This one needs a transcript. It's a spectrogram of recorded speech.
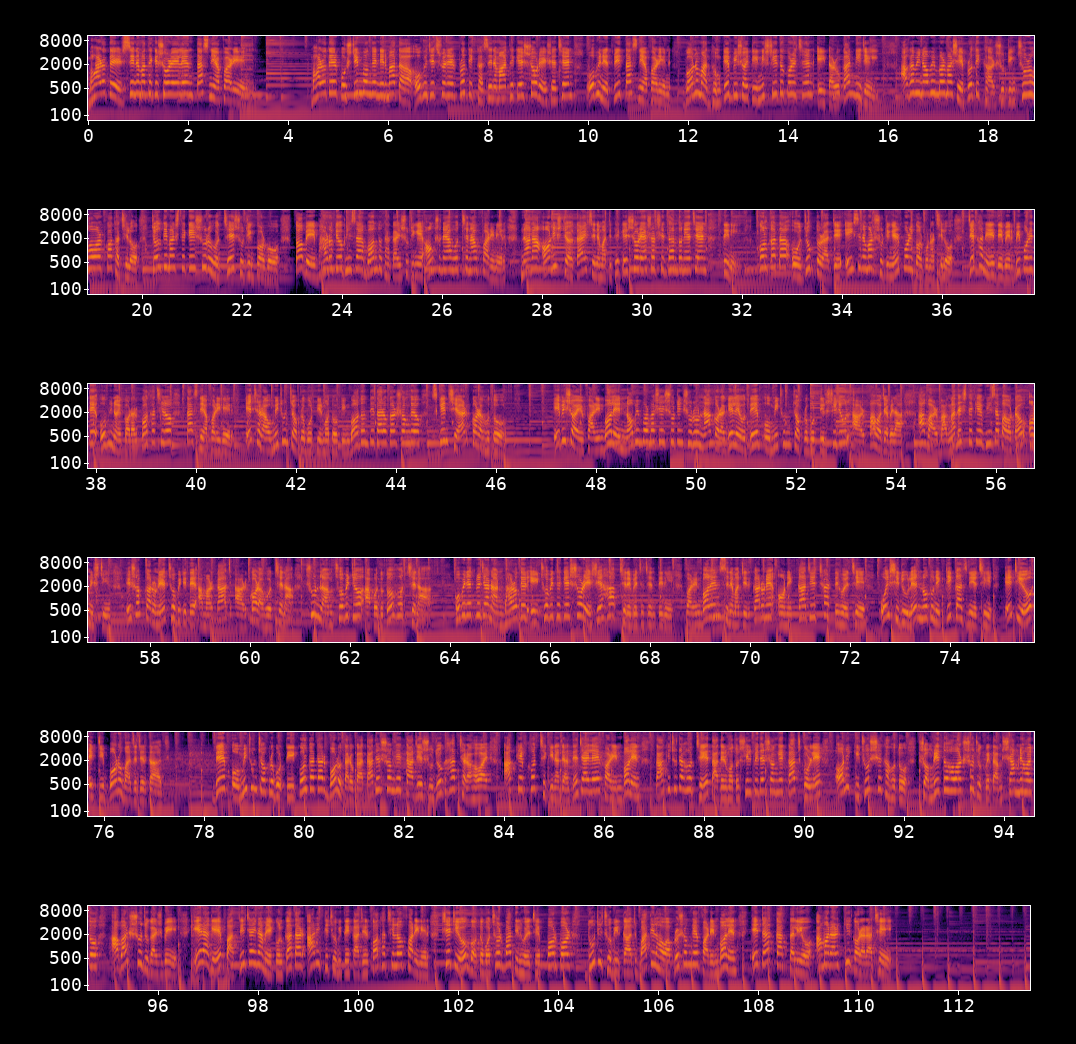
ভারতের সিনেমা থেকে সরে এলেন তাসনিয়া ফারিন। ভারতের পশ্চিমবঙ্গের নির্মাতা অভিজিৎ সেনের প্রতীক্ষা সিনেমা থেকে সরে এসেছেন অভিনেত্রী তাসনিয়া ফারিন। গণমাধ্যমকে বিষয়টি নিশ্চিত করেছেন এই তারকা নিজেই। আগামী নভেম্বর মাসে প্রতীক্ষার শুটিং শুরু হওয়ার কথা ছিল। চলতি মাস থেকে শুরু হচ্ছে শুটিং পর্ব। তবে ভারতীয় ভিসা বন্ধ থাকায় শুটিংয়ে অংশ নেওয়া হচ্ছে না ফারিনের। নানা অনিশ্চয়তায় সিনেমাটি থেকে সরে আসার সিদ্ধান্ত নিয়েছেন তিনি। কলকাতা ও যুক্তরাজ্যে এই সিনেমার শুটিংয়ের পরিকল্পনা ছিল, যেখানে দেবের বিপরীতে অভিনয় করার কথা ছিল তাসনিয়া ফারিনের। এছাড়াও মিঠুন চক্রবর্তীর মতো কিংবদন্তি তারকার সঙ্গেও স্ক্রিন শেয়ার করা হতো। এ বিষয়ে ফারিন বলেন, নভেম্বর মাসে শুটিং শুরু না করা গেলেও দেব ও মিঠুন চক্রবর্তীর শিডিউল আর পাওয়া যাবে না। আবার বাংলাদেশ থেকে ভিসা পাওয়াটাও অনিশ্চিত। এসব কারণে ছবিটিতে আমার কাজ আর করা হচ্ছে না। শুনলাম ছবিটিও আপাতত হচ্ছে না। অভিনেত্রী জানান, ভারতের এই ছবি থেকে সরে এসে হাফ ছেড়ে বেঁচেছেন তিনি। পারেন বলেন, সিনেমাটির কারণে অনেক কাজই ছাড়তে হয়েছে। ওই শিডিউলে নতুন একটি কাজ নিয়েছি, এটিও একটি বড় বাজেটের কাজ। দেব ও মিঠুন চক্রবর্তী কলকাতার বড় তারকা, তাদের সঙ্গে কাজের সুযোগ হাতছাড়া হওয়ায় আক্ষেপ হচ্ছে কিনা জানতে চাইলে ফারিন বলেন, তা কিছুটা হচ্ছে, তাদের মতো শিল্পীদের সঙ্গে কাজ করলে অনেক কিছু শেখা হতো। সমৃদ্ধ হওয়ার সুযোগ পেতাম, সামনে হয়তো আবার সুযোগ আসবে। এর আগে পাত্রী চাই নামে কলকাতার আরেকটি ছবিতে কাজের কথা ছিল ফারিনের। সেটিও গত বছর বাতিল হয়েছে। পরপর দুটি ছবির কাজ বাতিল হওয়া প্রসঙ্গে ফারিন বলেন এটা কাকতালীয় আমার আর কি করার আছে?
